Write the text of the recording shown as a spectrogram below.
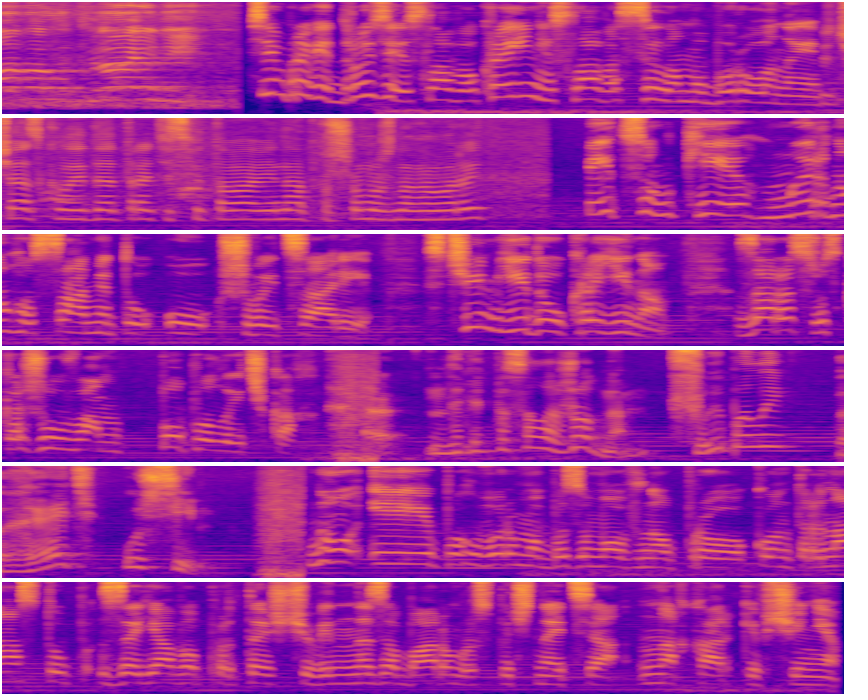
Слава Україні! Всім привіт, друзі! Слава Україні! Слава силам оборони! Під час, коли йде третя світова війна, про що можна говорити? Підсумки мирного саміту у Швейцарії. З чим їде Україна? Зараз розкажу вам по поличках. Е, Не підписала жодна. Випали геть усі. Ну і поговоримо безумовно про контрнаступ. Заява про те, що він незабаром розпочнеться на Харківщині.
